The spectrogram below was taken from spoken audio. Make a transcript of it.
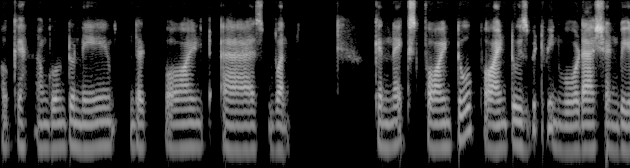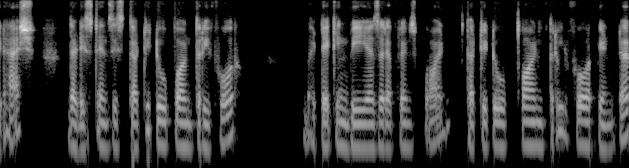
Okay, I'm going to name that point as 1. Okay, next point 2. Point 2 is between O dash and B dash. The distance is 32.34. By taking B as a reference point, 32.34, enter.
